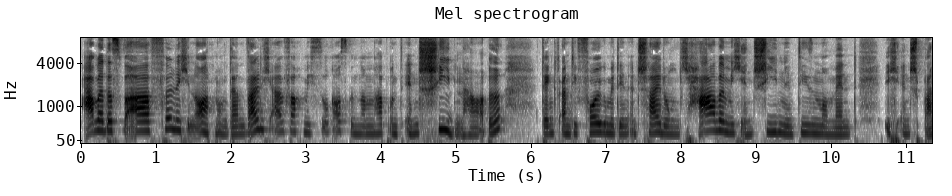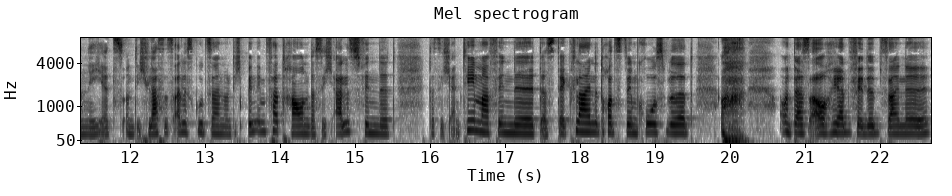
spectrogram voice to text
Aber das war völlig in Ordnung dann, weil ich einfach mich so rausgenommen habe und entschieden habe. Denkt an die Folge mit den Entscheidungen. Ich habe mich entschieden in diesem Moment. Ich entspanne jetzt und ich lasse es alles gut sein und ich bin im Vertrauen, dass sich alles findet, dass sich ein Thema findet, dass der Kleine trotzdem groß wird und dass auch Jan Philipp seine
